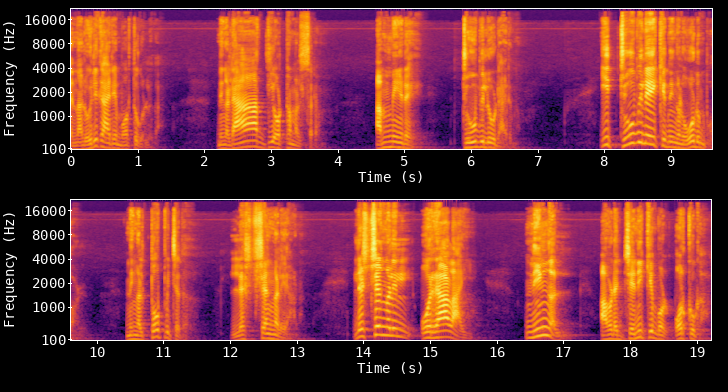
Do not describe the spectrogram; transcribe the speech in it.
എന്നാൽ ഒരു കാര്യം ഓർത്തുകൊള്ളുക. നിങ്ങളുടെ ആദ്യ ഓട്ട മത്സരം അമ്മയുടെ ട്യൂബിലൂടായിരുന്നു. ഈ ട്യൂബിലേക്ക് നിങ്ങൾ ഓടുമ്പോൾ നിങ്ങൾ തോപ്പിച്ചത് ലക്ഷങ്ങളെയാണ്. ലക്ഷങ്ങളിൽ ഒരാളായി നിങ്ങൾ അവിടെ ജനിക്കുമ്പോൾ ഓർക്കുക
